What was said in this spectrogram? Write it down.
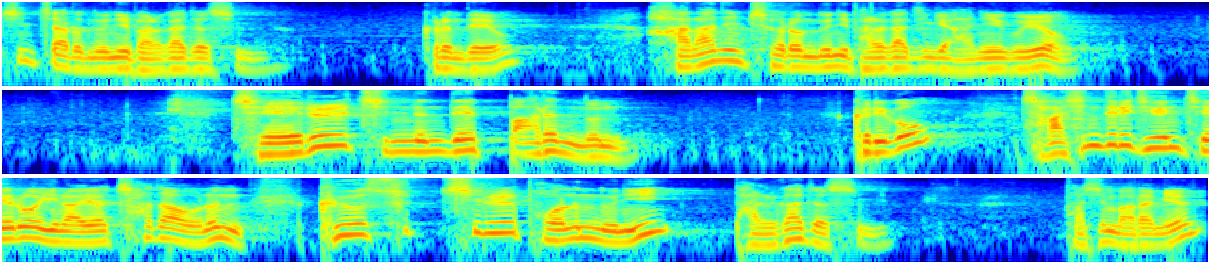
진짜로 눈이 밝아졌습니다. 그런데요, 하나님처럼 눈이 밝아진 게 아니고요. 죄를 짓는데 빠른 눈, 그리고 자신들이 지은 죄로 인하여 찾아오는 그 수치를 보는 눈이 밝아졌습니다. 다시 말하면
